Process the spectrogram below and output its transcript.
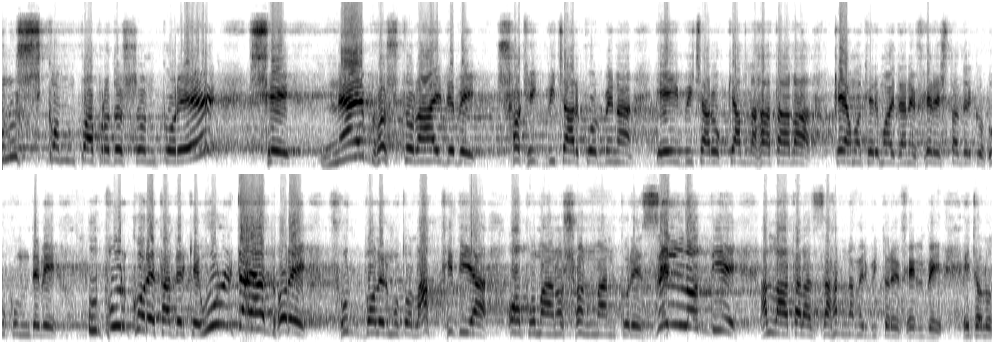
অনুষ্কম্পা প্রদর্শন করে সে ন্যায়ভ্রষ্ট রায় দেবে, সঠিক বিচার করবে না। এই বিচারককে আল্লাহ তাআলা কেয়ামতের ময়দানে ফেরেশ তাদেরকে হুকুম দেবে, উপর করে তাদেরকে উল্টায়া ধরে ফুটবলের মতো লাথি দিয়া অপমান অসম্মান করে জিল্লত দিয়ে আল্লাহ তাআলা জাহান্নামের ভিতরে ফেলবে। এটা হলো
